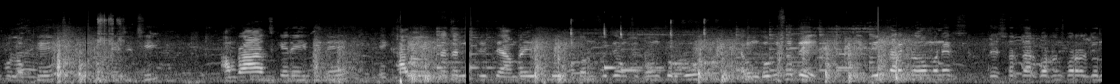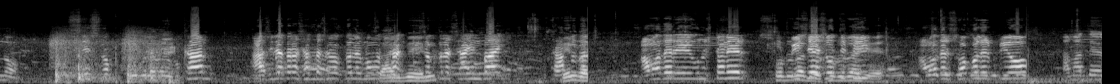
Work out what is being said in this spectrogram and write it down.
উপলক্ষে এসেছি। আমরা আজকের এই দিনে এই খাল নেতৃত্বে আমরা এই কর্মসূচি অংশগ্রহণ করব এবং ভবিষ্যতে এই তারেক রহমানের দেশ সরকার গঠন করার জন্য শেষ রক্ত খান আশিলা তারা স্বেচ্ছাসেবক দলের মোহাম্মদ শাহিন ভাই আমাদের এই অনুষ্ঠানের বিশেষ অতিথি আমাদের সকলের প্রিয়। আমাদের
